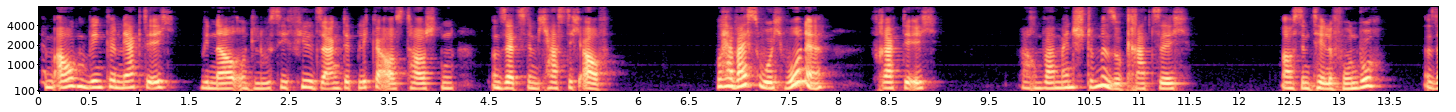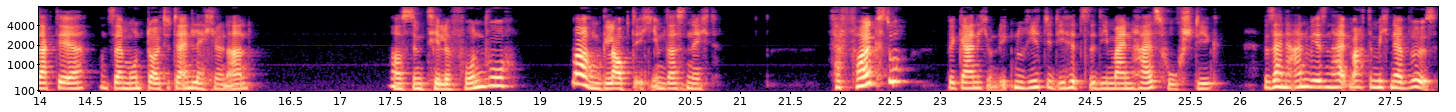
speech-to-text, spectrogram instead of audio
Im Augenwinkel merkte ich, wie Nell und Lucy vielsagende Blicke austauschten und setzte mich hastig auf. Woher weißt du, wo ich wohne? fragte ich. Warum war meine Stimme so kratzig? Aus dem Telefonbuch? sagte er, und sein Mund deutete ein Lächeln an. Aus dem Telefonbuch? Warum glaubte ich ihm das nicht? Verfolgst du? begann ich und ignorierte die Hitze, die meinen Hals hochstieg. Seine Anwesenheit machte mich nervös,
